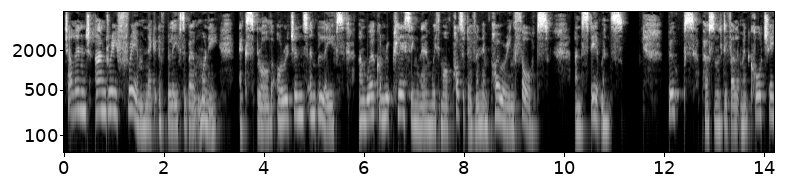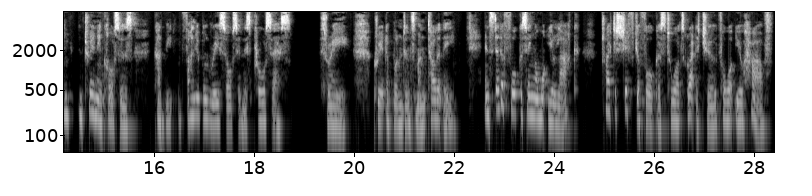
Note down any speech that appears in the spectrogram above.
Challenge and reframe negative beliefs about money, explore the origins and beliefs, and work on replacing them with more positive and empowering thoughts and statements. Books, personal development coaching, and training courses can be a valuable resource in this process. Three, create abundance mentality. Instead of focusing on what you lack, try to shift your focus towards gratitude for what you have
